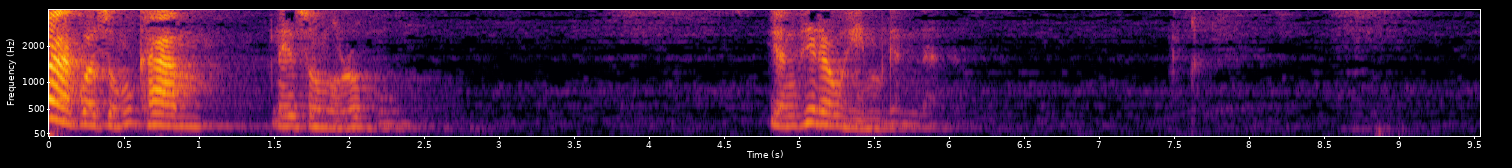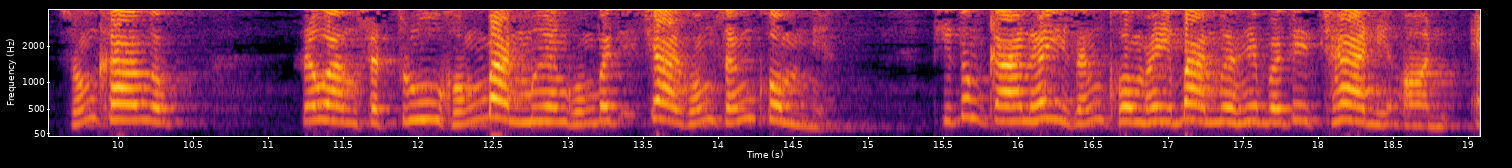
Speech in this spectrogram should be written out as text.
มากกว่าสงครามในสมรภูมิอย่างที่เราเห็นกันนะ สงครามกับระหว่างศัตรูของบ้านเมืองของประเทศชาติของสังคมเนี่ยที่ต้องการให้สังคมให้บ้านเมืองให้ประเทศชาตินี่อ่อนแอ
